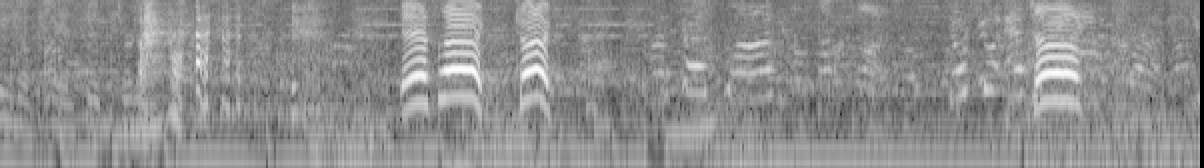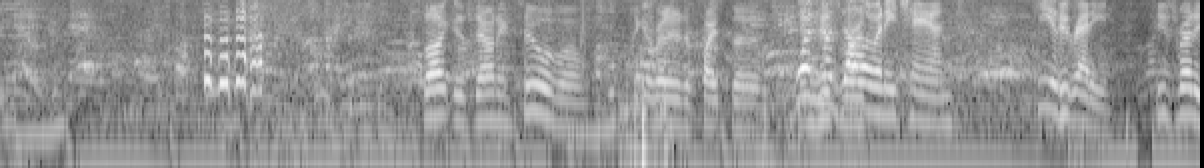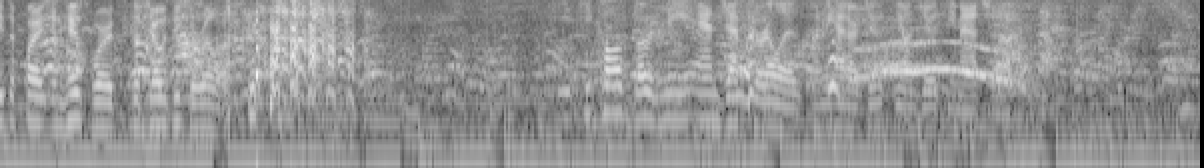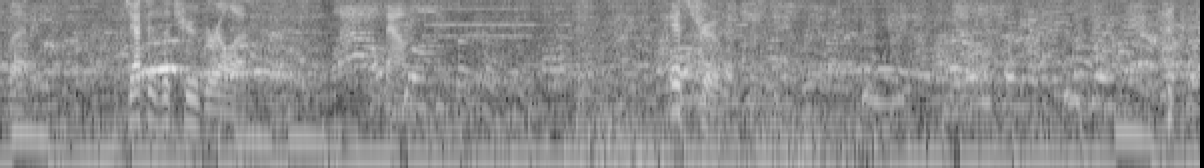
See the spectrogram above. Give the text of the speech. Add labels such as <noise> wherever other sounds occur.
king of Iron Fist tournaments. <laughs> Yeah, Slug! Chug! Let's go, Slug! Don't you ever Chug! <laughs> Slug is downing two of them to get ready to fight the. One in Modelo in each hand. He is He's- ready. He's ready to fight, in his words, the Josie Gorilla. <laughs> He, called both me and Jeff gorillas when we had our Josie on Josie matchup. But Jeff is the true gorilla. Sounds. It's true. <laughs>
